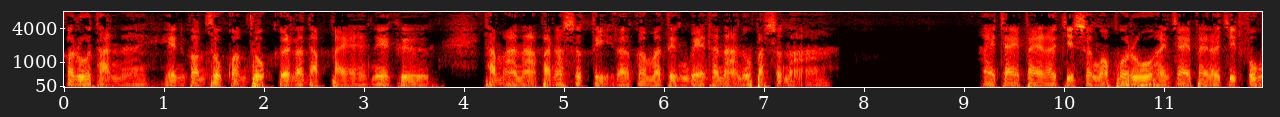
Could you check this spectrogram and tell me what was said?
ก็รู้ทันนะ เห็นความสุขความทุกข์เกิดแล้วดับไป นี่คือทำอานาปนสติแล้วก็มาถึงเวทนานุปัสสนา หายใจไปแล้วจิตสงบก็รู้ หายใจไปแล้วจิตฟุ้ง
